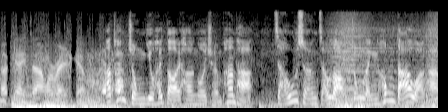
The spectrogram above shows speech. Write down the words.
Okay, Tom, we're ready to go. 阿 Tom 仲要喺大廈外牆攀爬，走上走落，仲凌空打橫行，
